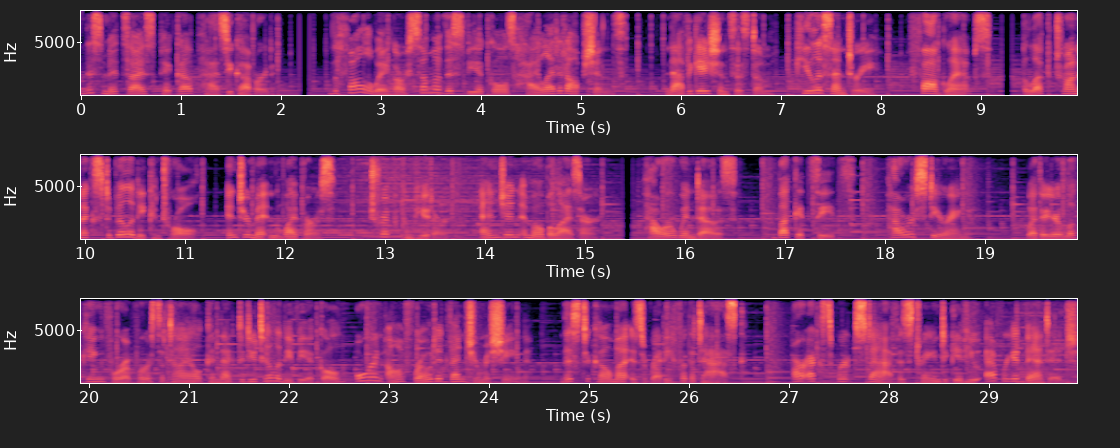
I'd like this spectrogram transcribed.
this midsize pickup has you covered. The following are some of this vehicle's highlighted options. Navigation system, keyless entry, fog lamps, electronic stability control, intermittent wipers, trip computer, engine immobilizer, power windows, bucket seats, power steering. Whether you're looking for a versatile connected utility vehicle or an off-road adventure machine, this Tacoma is ready for the task. Our expert staff is trained to give you every advantage.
